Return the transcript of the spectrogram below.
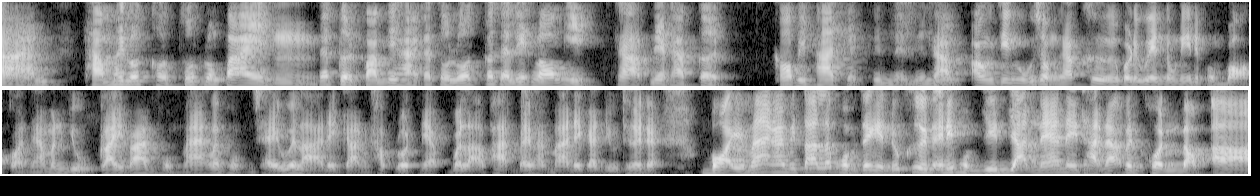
ฐานทำให้รถเขาซุดลงไปอืมและเกิดความเสียหายกับตัวรถก็จะเรียกร้องอีกครับเนี่ยครับเกิด ข้อพิพาทเกิดขึ้นในเรื่องครับนี้เอาจริงๆคุณผู้ชมครับคือบริเวณตรงนี้ที่ผมบอกก่อนนะมันอยู่ใกล้บ้านผมมาก แล้วผมใช้เวลาในการขับรถเนี่ยเวลาผ่านไปผ่านมาในการยูเทิร์นเนี่ยบ่อยมากครับพี่ตั้นแล้วผมจะเห็นทุกคืน อันนี้ผมยืนยันนะในฐานะเป็นคนแบบอ่า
